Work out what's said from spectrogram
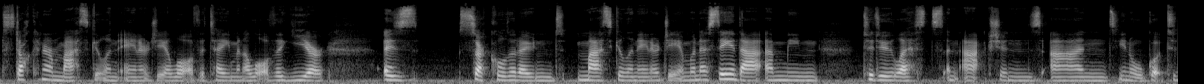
stuck in our masculine energy a lot of the time and a lot of the year is circled around masculine energy. And when I say that, I mean to do lists and actions and, you know, got to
